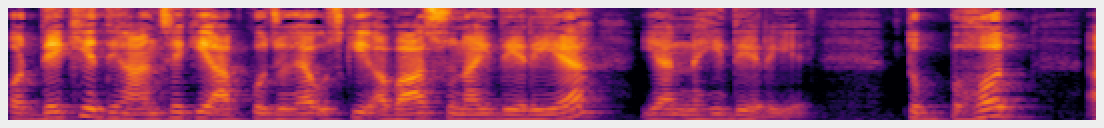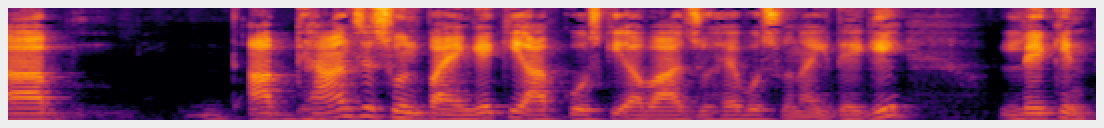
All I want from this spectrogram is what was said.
और देखिए ध्यान से कि आपको जो है उसकी आवाज़ सुनाई दे रही है या नहीं दे रही है। तो बहुत आ, आप ध्यान से सुन पाएँगे कि आपको उसकी आवाज़ जो है वो सुनाई देगी। लेकिन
